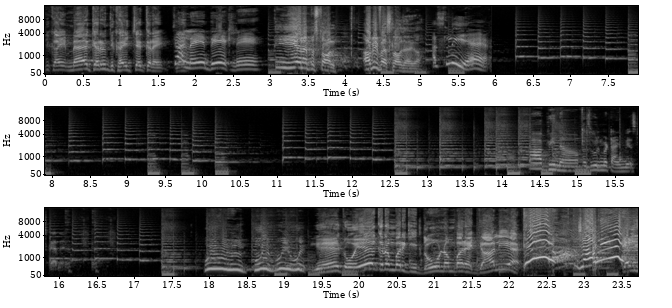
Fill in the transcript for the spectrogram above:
दिखाई मैं करूँ दिखाई चेक कराएँ चलें देख लें। ये ना पिस्तौल अभी फैसला हो जाएगा। असली है। आप भी ना फजूल में टाइम वेस्ट कर रहे हैं। हुई हुई हुई हुई ये तो एक नंबर की दो नंबर है जाली है। जाली?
